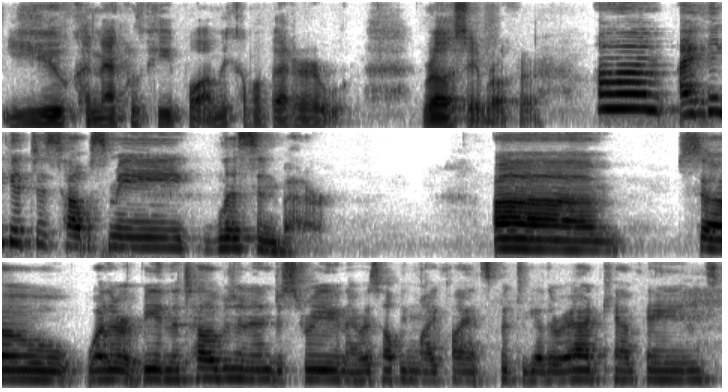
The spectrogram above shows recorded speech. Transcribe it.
you connect with people and become a better real estate broker? Um, I think it just helps me listen better. Um, so whether it be in the television industry, and I was helping my clients put together ad campaigns,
